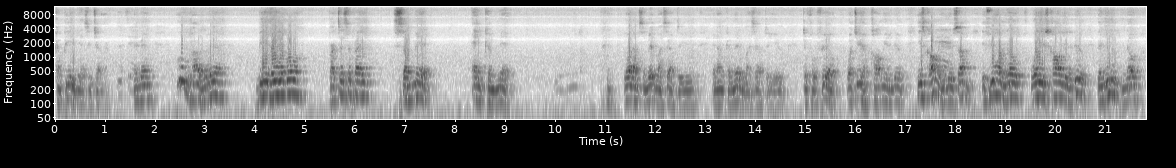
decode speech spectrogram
compete against each other. Amen. Woo, hallelujah. Be available, participate, submit, and commit. Lord, I'm submitting myself to you and I'm committing myself to you to fulfill what you have called me to do. He's called me to do something. If you want to know what he's called you to do, then you need to know,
